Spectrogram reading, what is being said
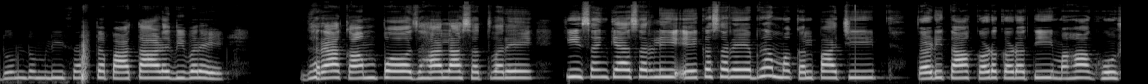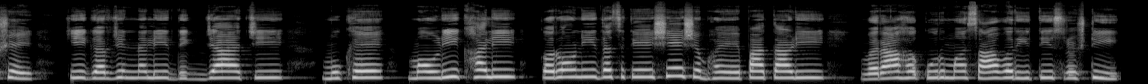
दुमदुमली सप्त पाताळ विवरे. घरा कांप झाला सत्वरे की संख्या सरली एकसरे ब्रह्मकल्पाची. तडिता कडकडती महाघोषे की गर्जिन्नली दिग्जाची मुखे मौळी खाली करोनी दचके शेष भये पाताळी. वराह कुर्म सावरीती सृष्टी.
